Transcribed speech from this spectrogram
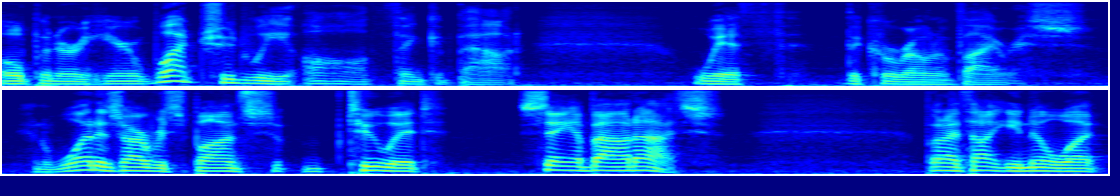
opener here. What should we all think about with the coronavirus? And what does our response to it say about us? But I thought, you know what?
